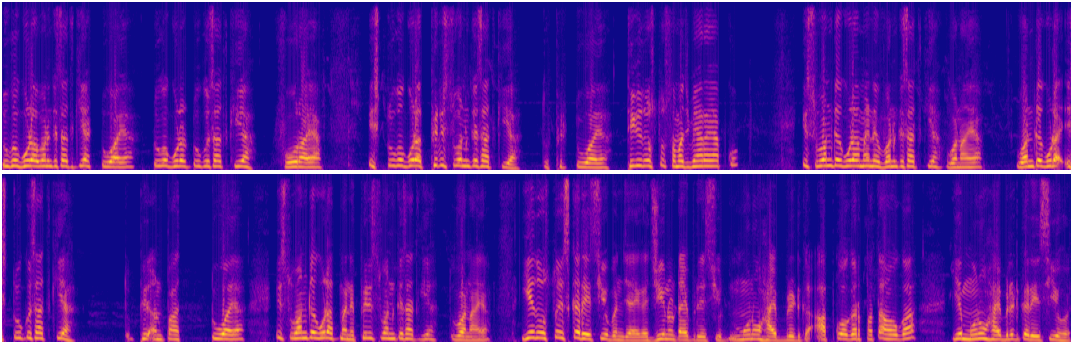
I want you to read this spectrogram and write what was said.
टू का गुड़ा वन के साथ किया, टू आया। टू का गुड़ा टू के साथ किया, फोर आया। इस टू का गुड़ा फिर इस वन के साथ किया तो फिर टू आया। ठीक है दोस्तों, समझ में आ रहा है आपको? इस वन का गुड़ा मैंने वन के साथ किया, वन आया। वन का गुड़ा इस टू के साथ किया तो फिर अनुपात टू आया। इस वन का गुड़ा मैंने फिर इस वन के साथ किया तो वन आया। ये दोस्तों, इसका रेशियो बन जाएगा जीनो टाइप रेशियो मोनो हाइब्रिड का। आपको अगर पता होगा, ये मोनो हाइब्रिड का रेशियो है।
